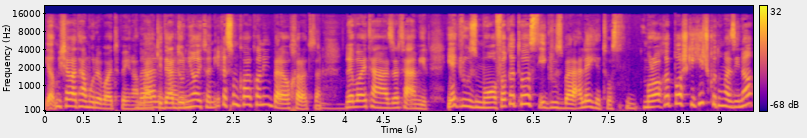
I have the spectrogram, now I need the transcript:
یا می‌شود همون روایت پیغمبر بله، که در بله. دنیایتون این قسم کار کنید برای آخرتتون روایت حضرت امیر. یک روز موافق توست یک روز بر علیه توست. مراقب باش که هیچ کدوم از اینا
